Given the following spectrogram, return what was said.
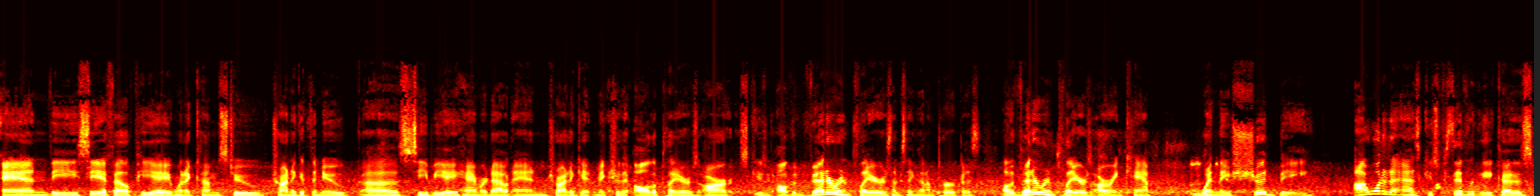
and the CFLPA when it comes to trying to get the new uh, CBA hammered out and try to get make sure that all the players are excuse me all the veteran players I'm saying that on purpose all the veteran players are in camp when they should be I wanted to ask you specifically because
